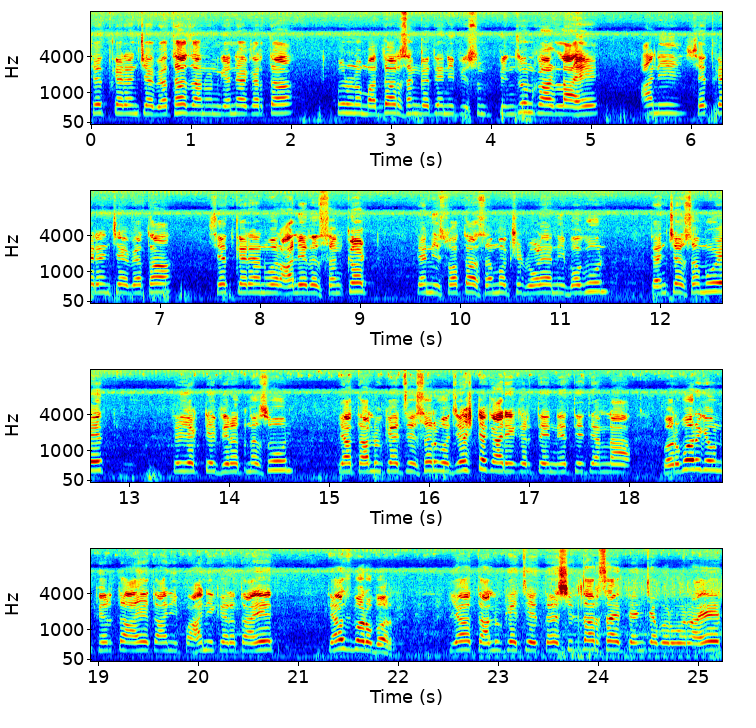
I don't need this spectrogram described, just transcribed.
शेतकऱ्यांच्या व्यथा जाणून घेण्याकरता पूर्ण मतदारसंघ त्यांनी पिसून पिंजून काढला आहे. आणि शेतकऱ्यांच्या व्यथा शेतकऱ्यांवर आलेलं संकट त्यांनी स्वतः समक्ष डोळ्यांनी बघून त्यांच्या समूहेत ते एकटे फिरत नसून या तालुक्याचे सर्व ज्येष्ठ कार्यकर्ते नेते त्यांना बरोबर घेऊन फिरत आहेत आणि पाहणी करत आहेत. त्याचबरोबर या तालुक्याचे तहसीलदार साहेब त्यांच्याबरोबर आहेत.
